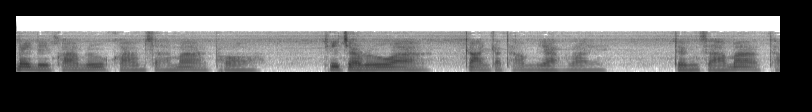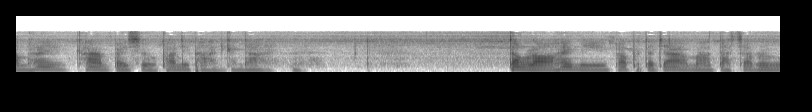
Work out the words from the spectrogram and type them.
ไม่มีความรู้ความสามารถพอ ที่จะรู้ว่าการกระทำอย่างไร ถึงสามารถทำให้ข้ามไปสู่พระนิพพานกันได้ ต้องรอให้มีพระพุทธเจ้ามาตัดสรู้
